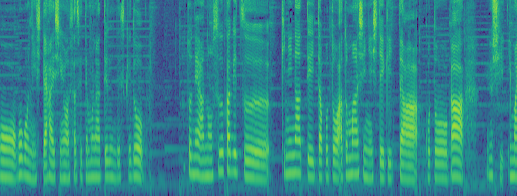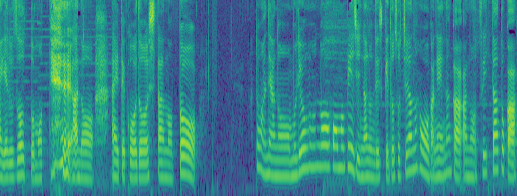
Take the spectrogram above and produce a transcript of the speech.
を午後にして配信をさせてもらってるんですけどとねあの数ヶ月気になっていたことを後回しにしてきたことがよし今やるぞと思って あのあえて行動したのとあとはねあの無料のホームページになるんですけどそちらの方がねなんかあのツイッターとか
